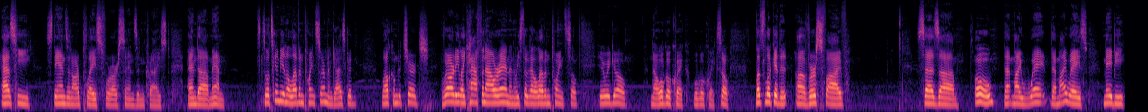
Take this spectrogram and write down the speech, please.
as He stands in our place for our sins in Christ. And uh, man, so it's going to be an 11 point sermon, guys. Good. Welcome to church. We're already like half an hour in and we still got 11 points. So Here we go. Now we'll go quick. We'll go quick. So let's look at it. Uh, verse 5 says, uh, Oh, that my, way, that my ways may be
